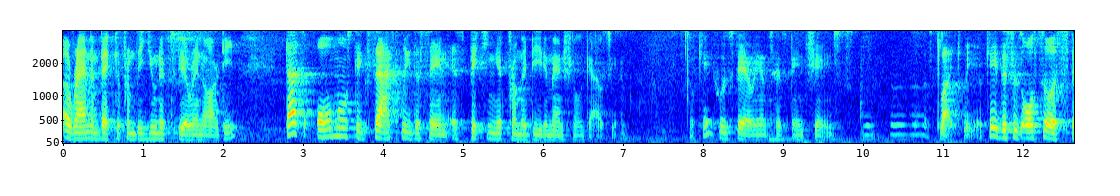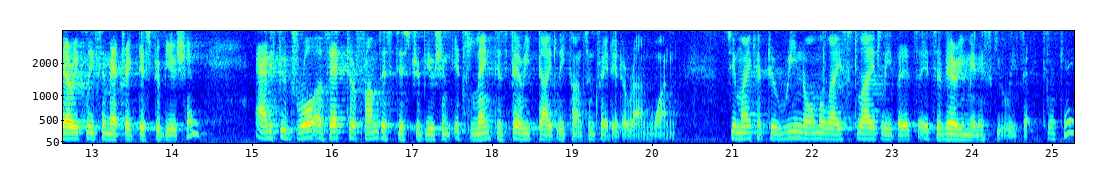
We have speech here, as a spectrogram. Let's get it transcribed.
a, random vector from the unit sphere in RT. That's almost exactly the same as picking it from a d-dimensional Gaussian, okay, whose variance has been changed slightly. Okay, this is also a spherically symmetric distribution. And if you draw a vector from this distribution, its length is very tightly concentrated around 1. So you might have to renormalize slightly, but it's, it's a very minuscule effect. Okay?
